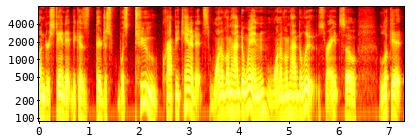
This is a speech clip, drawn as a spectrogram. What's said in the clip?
understand it because there just was two crappy candidates. One of them had to win, one of them had to lose, right? So look at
